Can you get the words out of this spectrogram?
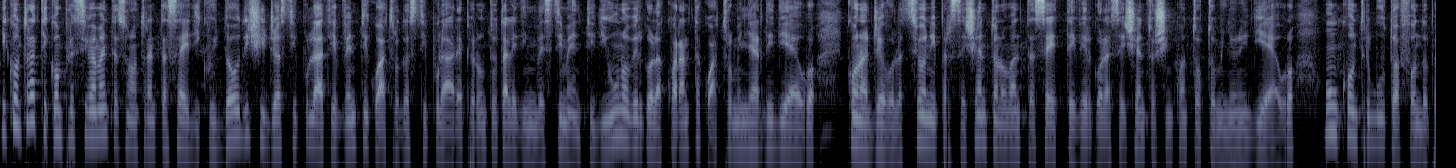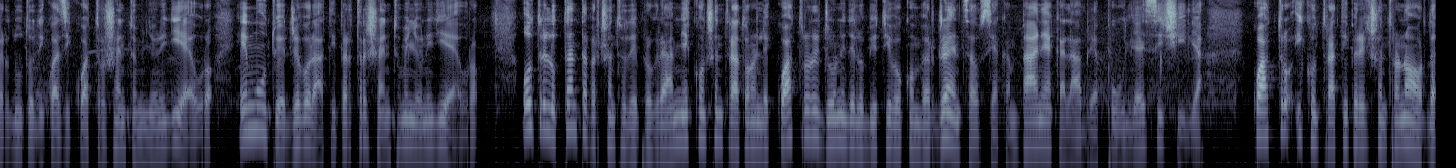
I contratti complessivamente sono 36, di cui 12 già stipulati e 24 da stipulare per un totale di investimenti di 1,44 miliardi di euro, con agevolazioni per 697,658 milioni di euro, un contributo a fondo perduto di quasi 400 milioni di euro e mutui agevolati per 300 milioni di euro. Oltre l'80% dei programmi è concentrato nelle quattro regioni dell'obiettivo convergenza, ossia Campania, Calabria, Puglia e Sicilia. 4 i contratti per il centro-nord,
